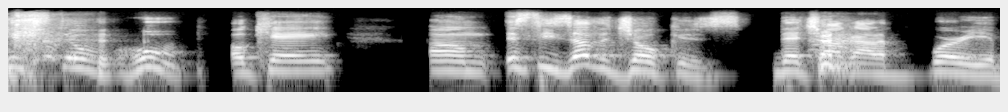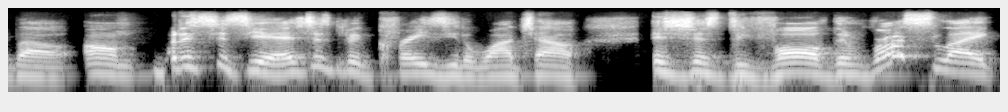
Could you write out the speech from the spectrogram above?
can still hoop. Okay. Um, it's these other jokers that y'all gotta worry about. Um, but it's just yeah, it's just been crazy to watch how it's just devolved. And Russ, like,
